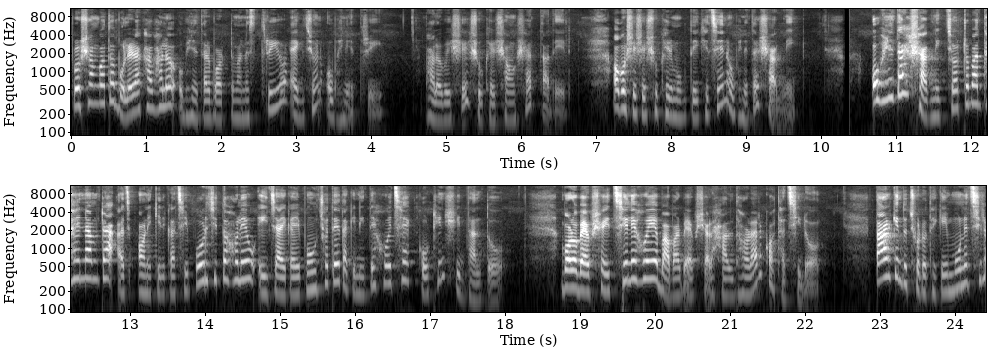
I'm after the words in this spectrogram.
প্রসঙ্গত বলে রাখা ভালো, অভিনেতার বর্তমানে স্ত্রীও একজন অভিনেত্রী। ভালোবেসে সুখের সংসার তাদের। অবশেষে সুখের মুখ দেখেছেন অভিনেতা সাগ্নিক অভিনেতা সাগ্নিক চট্টোপাধ্যায়ের নামটা আজ অনেকের কাছে পরিচিত হলেও এই জায়গায় পৌঁছতে তাকে নিতে হয়েছে এক কঠিন সিদ্ধান্ত। বড় ব্যবসায়ী ছেলে হয়ে বাবার ব্যবসার হাল ধরার কথা ছিল। তার কিন্তু ছোট থেকেই মনে ছিল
